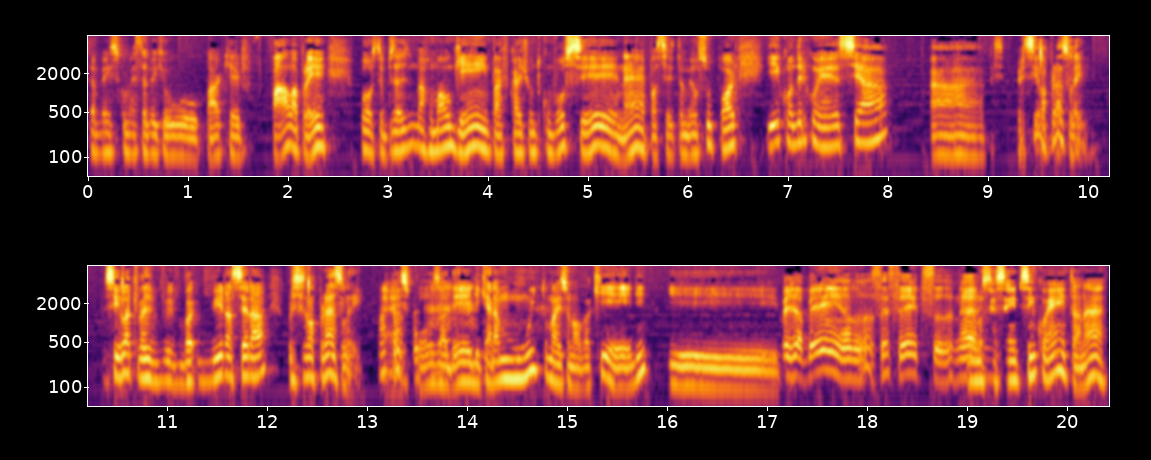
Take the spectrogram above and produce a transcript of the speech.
também se começa a ver que o Parker fala para ele, pô, você precisa arrumar alguém para ficar junto com você, né? Pra ser também o suporte. E aí quando ele conhece a, a Priscila Presley, Priscila, que vai, vir a ser a Priscila Presley, é a esposa dele, que era muito mais nova que ele. E. Veja bem, anos 60, né? Anos 60 e 50, né?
